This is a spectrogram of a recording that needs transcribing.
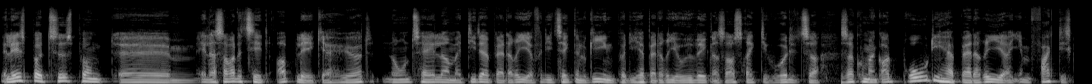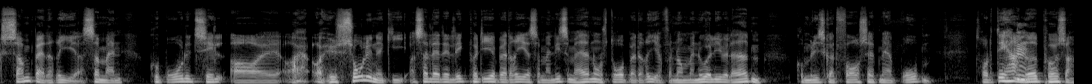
Jeg læste på et tidspunkt, øh, eller så var det til et oplæg, jeg hørte nogen tale om, at de der batterier, fordi teknologien på de her batterier udvikler sig også rigtig hurtigt, så, så kunne man godt bruge de her batterier, jamen faktisk som batterier, så man kunne bruge det til at, øh, at, at høste solenergi, og så lade det ligge på de her batterier, så man ligesom havde nogle store batterier, for når man nu alligevel havde dem, kunne man lige så godt fortsætte med at bruge dem. Tror du, det har mm. noget på sig?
